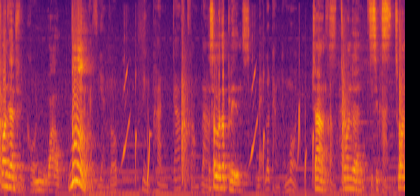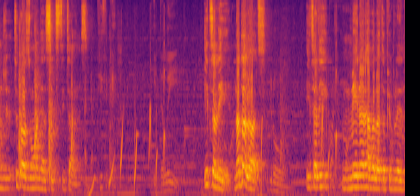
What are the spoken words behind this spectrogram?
450. Ooh, wow. อา Boom. กาศยานรบ 1,092ลำ That's a lot of planes. และรถถังทั้งหมด Tanks. 206, 200, 2,160 tanks. อันดับที่ 11 อิตาลี Italy. Not a lot. โรม Italy may not have a lot of people in,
